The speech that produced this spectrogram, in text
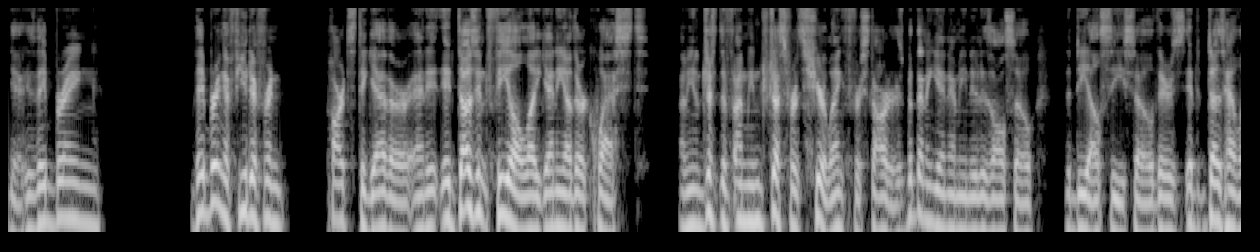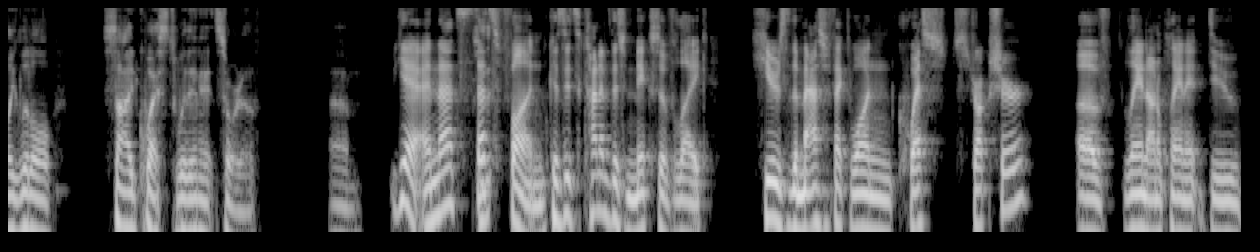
Yeah, because they bring they bring a few different parts together, and it, it doesn't feel like any other quest. I mean, just if, I mean, just for its sheer length for starters. But then again, I mean, it is also the DLC, so there's it does have like little side quests within it, sort of. Um, Yeah, and that's So that's fun because it's kind of this mix of like here's the Mass Effect One quest structure of land on a planet, do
